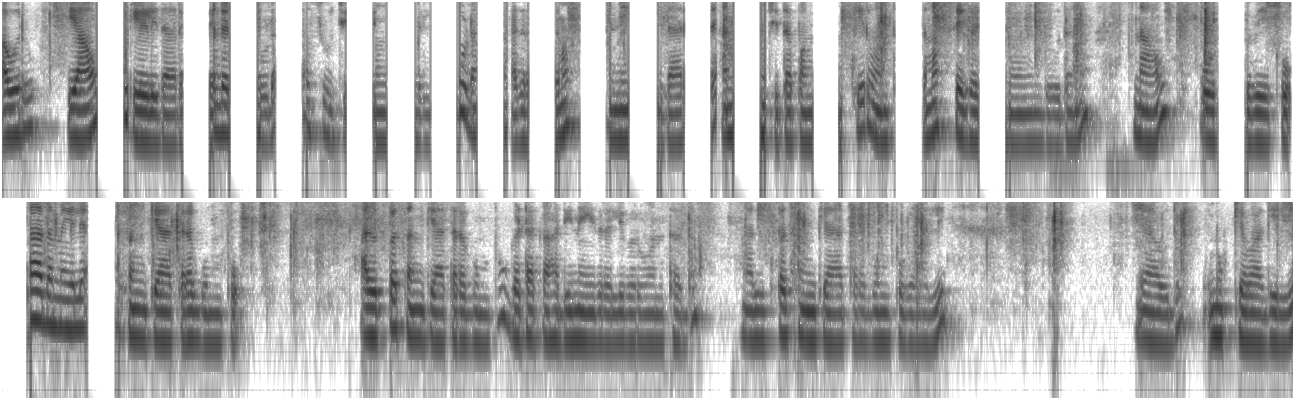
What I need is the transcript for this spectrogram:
ಅವರು ಯಾವ ಕೇಳಿದ್ದಾರೆ ಕೂಡ ಅನುಸೂಚಿತ ಪಂಗಡದಲ್ಲಿ ಕೂಡ ಅದರ ಸಮಸ್ಯೆ ನೀಡಿದ್ದಾರೆ. ಅನುಸೂಚಿತ ಪಂಗಡಕ್ಕೆ ಇರುವಂತಹ ಎಂಬುದನ್ನು ನಾವು ಓದಬೇಕು. ಅದಾದ ಮೇಲೆ ಅಲ್ಪಸಂಖ್ಯಾತರ ಗುಂಪು. ಅಲ್ಪಸಂಖ್ಯಾತರ ಗುಂಪು ಘಟಕ ಹದಿನೈದರಲ್ಲಿ ಬರುವಂಥದ್ದು. ಅಲ್ಪಸಂಖ್ಯಾತರ ಗುಂಪುಗಳಲ್ಲಿ ಯಾವುದು ಮುಖ್ಯವಾಗಿಲ್ಲ.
